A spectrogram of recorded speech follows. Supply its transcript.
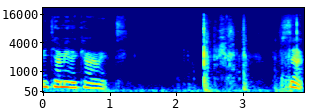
You tell me in the comments. So,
